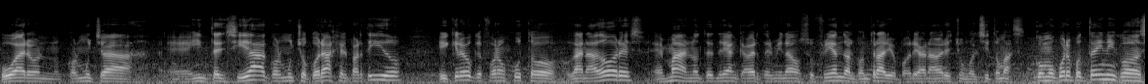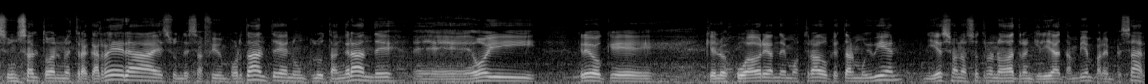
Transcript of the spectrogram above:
jugaron con mucha eh, intensidad, con mucho coraje el partido y creo que fueron justos ganadores. Es más, no tendrían que haber terminado sufriendo, al contrario, podrían haber hecho un golcito más. Como cuerpo técnico es un salto en nuestra carrera, es un desafío importante en un club tan grande. Eh, hoy creo que que los jugadores han demostrado que están muy bien y eso a nosotros nos da tranquilidad también para empezar.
